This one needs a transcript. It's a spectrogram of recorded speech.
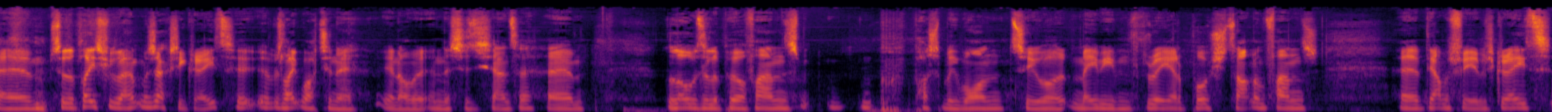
Um, so the place we went was actually great. It, it was like watching it, you know, in the city centre. Um, loads of Liverpool fans, possibly one, two, or maybe even three at a push. Tottenham fans. Uh, the atmosphere was great.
